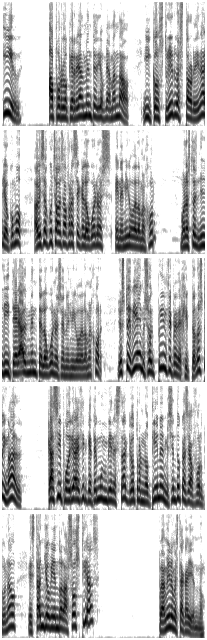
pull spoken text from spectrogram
ir a por lo que realmente Dios me ha mandado y construir lo extraordinario? ¿Cómo habéis escuchado esa frase que lo bueno es enemigo de lo mejor? Bueno, esto es literalmente lo bueno es enemigo de lo mejor. Yo estoy bien, soy príncipe de Egipto, no estoy mal. Casi podría decir que tengo un bienestar que otros no tienen, me siento casi afortunado. Están lloviendo las hostias, pero a mí no me está cayendo.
